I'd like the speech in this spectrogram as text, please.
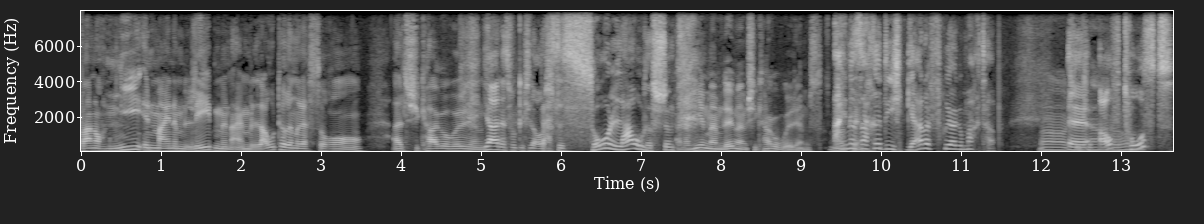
war noch nie in meinem Leben in einem lauteren Restaurant als Chicago Williams. Ja, der ist wirklich laut. Das ist so laut. Das stimmt. War noch nie in meinem Leben im Chicago Williams. Eine Okay. Sache, die ich gerne früher gemacht habe. Oh, Äh, auf Toast.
